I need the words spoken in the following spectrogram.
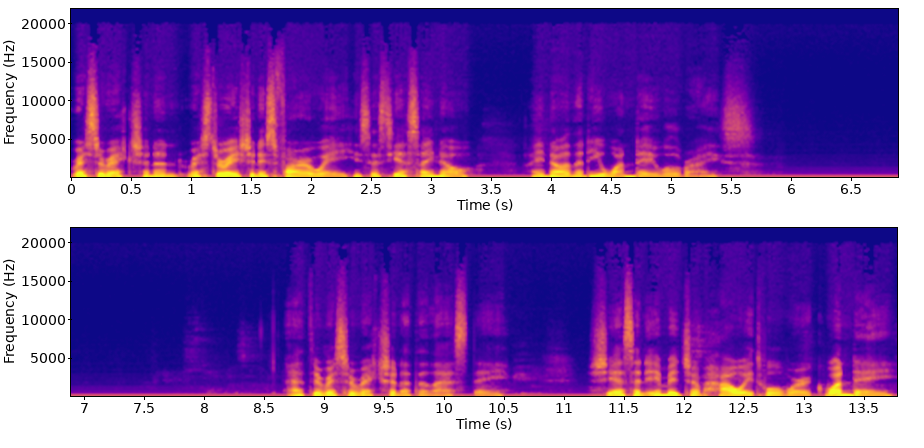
resurrection and restoration is far away. He says, Yes, I know. I know that he one day will rise. At the resurrection at the last day. She has an image of how it will work. One day,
